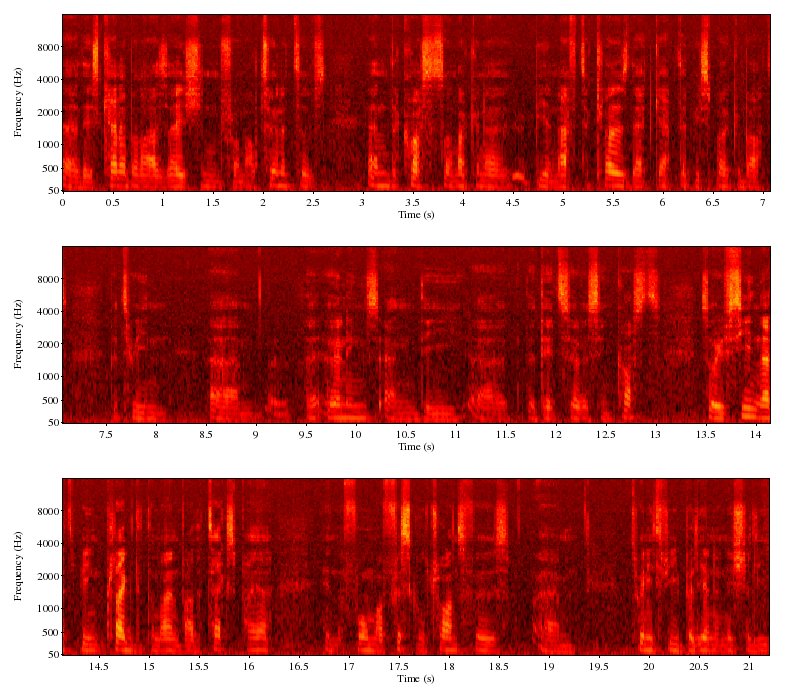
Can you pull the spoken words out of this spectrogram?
uh, there's cannibalization from alternatives, and the costs are not going to be enough to close that gap that we spoke about between um, the earnings and the, uh, the debt servicing costs. So we've seen that being plugged at the moment by the taxpayer in the form of fiscal transfers, um, 23 billion initially.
